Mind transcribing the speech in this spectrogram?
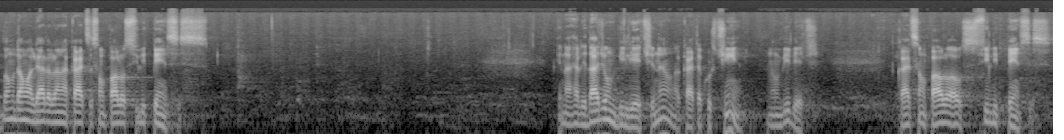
vamos dar uma olhada lá na carta de São Paulo aos Filipenses. Que na realidade é um bilhete, né? Uma carta curtinha, não um bilhete. Carta de São Paulo aos Filipenses.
